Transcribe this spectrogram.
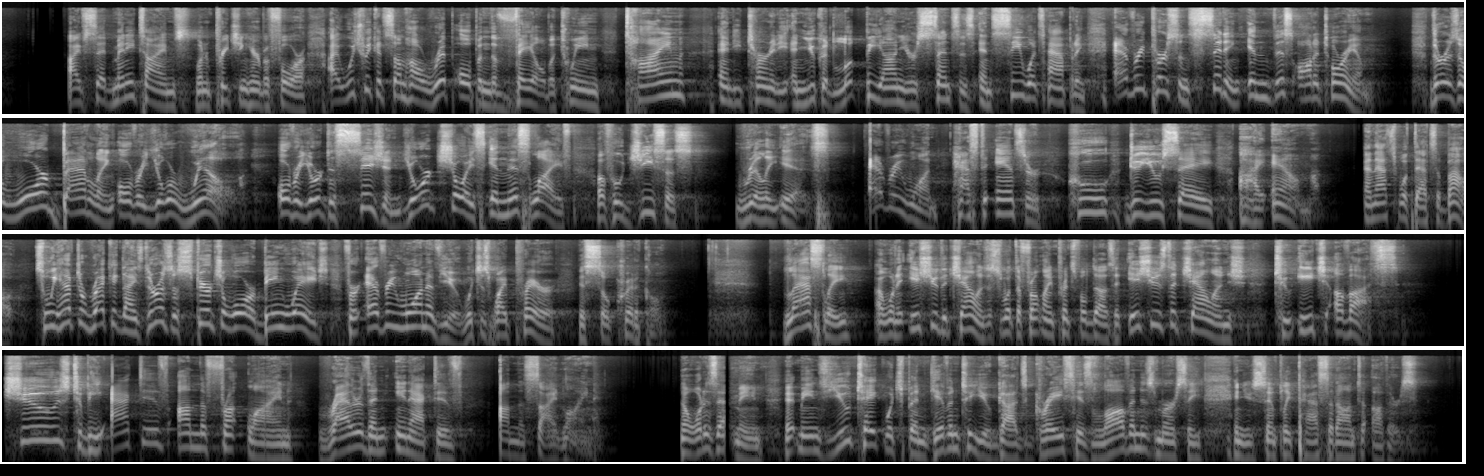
I've said many times when preaching here before, I wish we could somehow rip open the veil between time and eternity and you could look beyond your senses and see what's happening. Every person sitting in this auditorium There is a war battling over your will, over your decision, your choice in this life of who Jesus really is. Everyone has to answer, Who do you say I am? And that's what that's about. So we have to recognize there is a spiritual war being waged for every one of you, which is why prayer is so critical. Lastly, I want to issue the challenge. This is what the frontline principle does it issues the challenge to each of us. Choose to be active on the front line rather than inactive on the sideline. Now, what does that mean? It means you take what's been given to you, God's grace, His love, and His mercy, and you simply pass it on to others.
